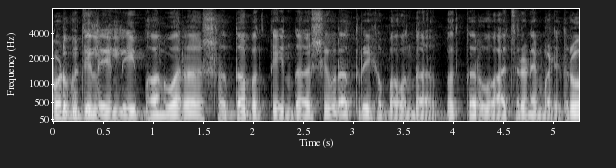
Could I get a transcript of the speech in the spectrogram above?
ಕೊಡಗು ಜಿಲ್ಲೆಯಲ್ಲಿ ಭಾನುವಾರ ಶ್ರದ್ಧಾ ಭಕ್ತಿಯಿಂದ ಶಿವರಾತ್ರಿ ಹಬ್ಬವನ್ನು ಭಕ್ತರು ಆಚರಣೆ ಮಾಡಿದರು.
